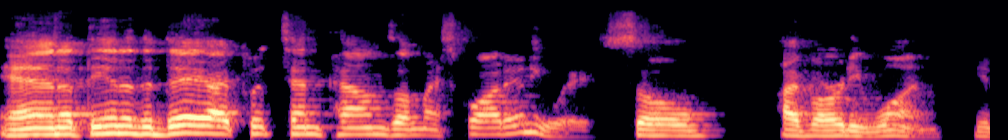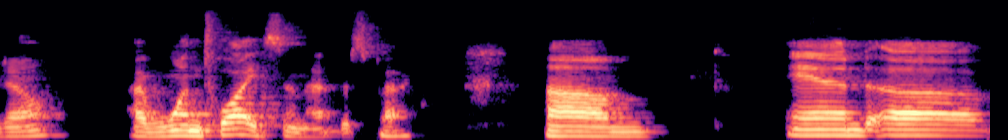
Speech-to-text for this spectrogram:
And at the end of the day i put 10 pounds on my squat anyway so i've already won you know? I've won twice in that respect. Um, and uh,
